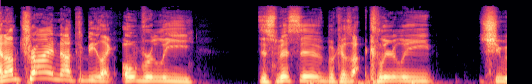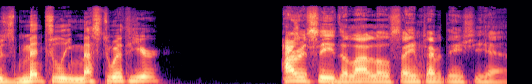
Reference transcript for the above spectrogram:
and I'm trying not to be like overly dismissive because I, clearly she was mentally messed with here. I received a lot of those same type of things she had.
